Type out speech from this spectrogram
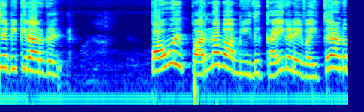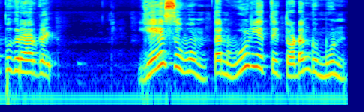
ஜெபிக்கிறார்கள். பவுல் பர்ணபா மீது கைகளை வைத்து அனுப்புகிறார்கள். இயேசுவும் தன் ஊழியத்தை தொடங்கும் முன்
